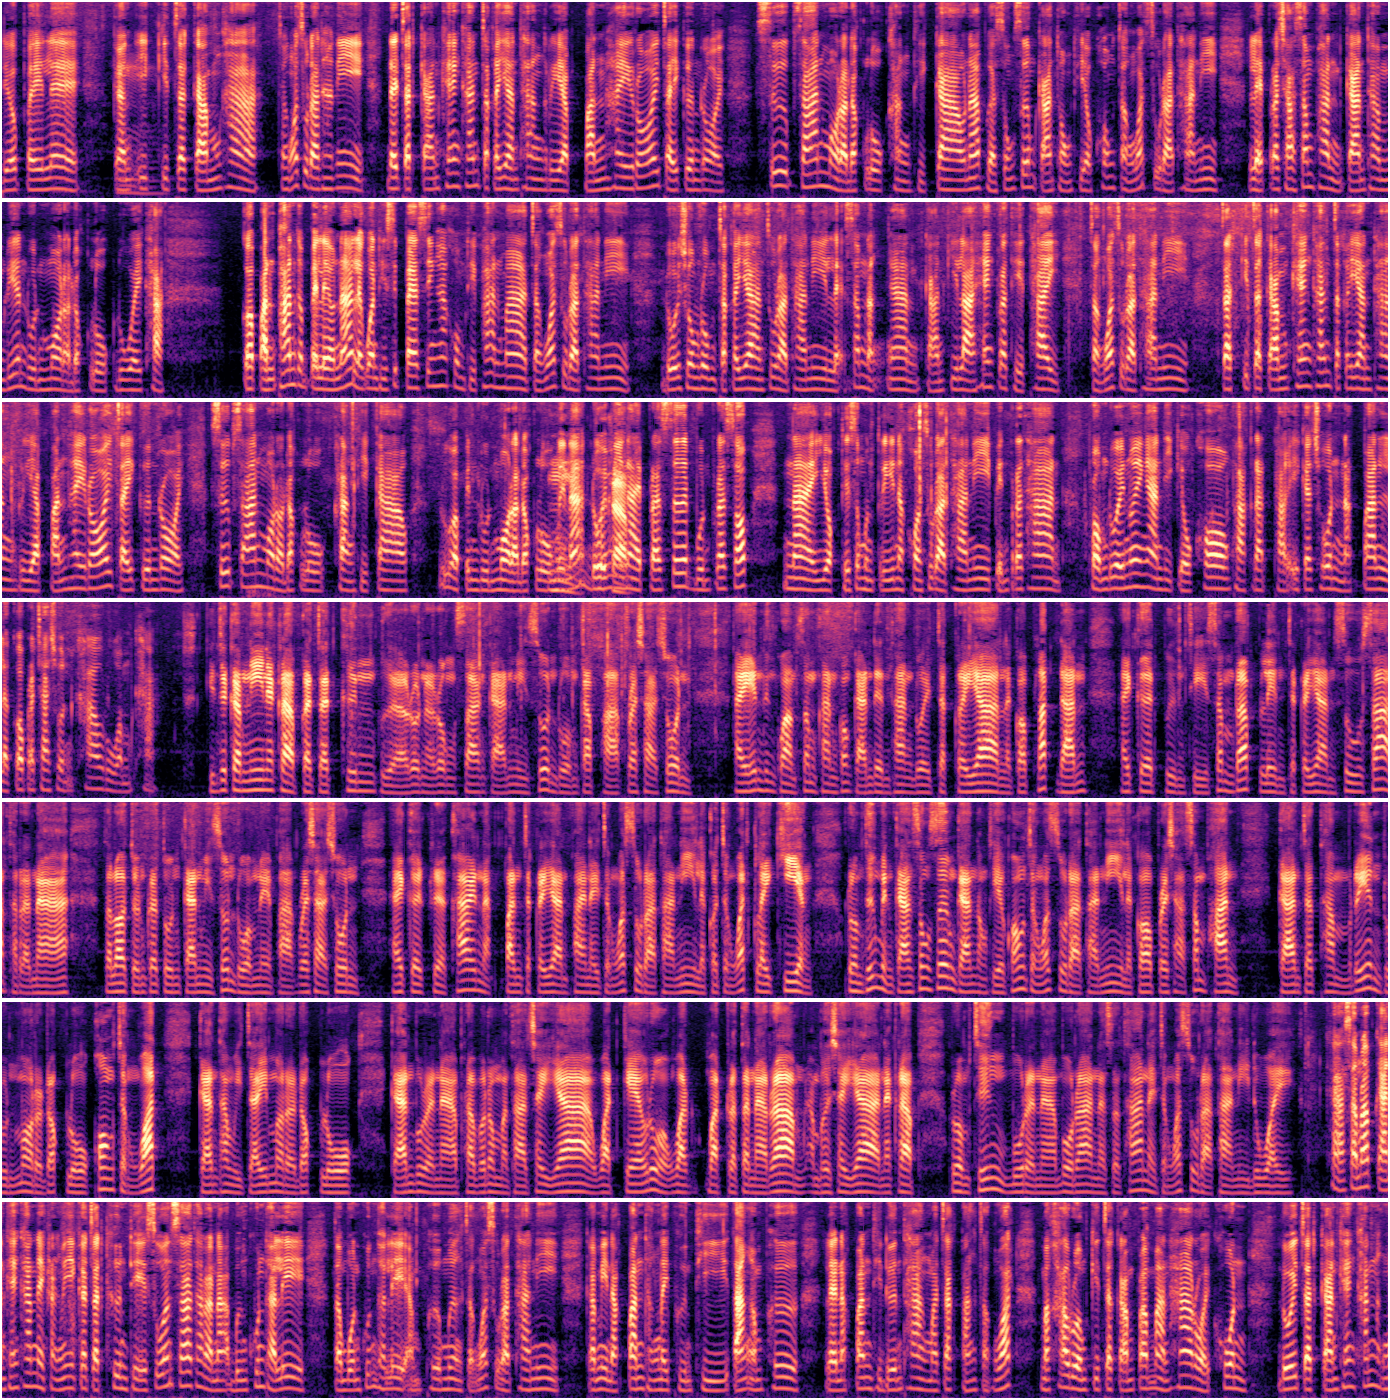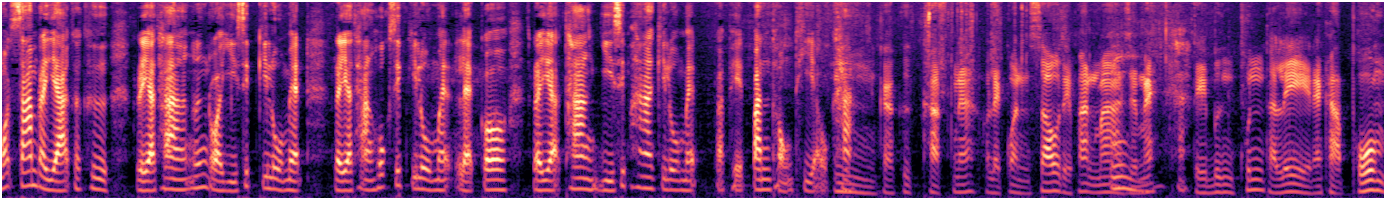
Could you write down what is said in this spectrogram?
เดี๋ยวไปแล่กันอืมอีกกิจกรรมค่ะ จังหวัดสุราษฎร์ธานี ได้จัดการแข่งขันจักรยานทางเรียบปันให้ร้อยใจเกินร้อย ซืบซ่านมรดกโลกครั้งที่9นะเพื่อส่งเสริมการท่องเที่ยวของจังหวัดสุราษฎร์ธานี และประชาสัมพันธ์การทำเรียนรุ่นมรดกโลกด้วยค่ะ ก็ปั่นพันกันไปแล้วนะและวันที่ 18 สิงหาคมที่ผ่านมาจังหวัดสุราษฎร์ธานี โดยชมรมจักรยานสุราษฎร์ธานี และสำนักงานการกีฬาแห่งประเทศไทย จังหวัดสุราษฎร์ธานี จัดกิจกรรมแข่งขันจักรยานทางเรียบปันให้ร้อยใจเกินร้อย ซืบซ่านมรดกโลกครั้งที่9หรือว่าเป็นรุ่นมรดกโลกเลยนะอืมโดยคมีรับนายประเสริฐบุญประสบนายยกเทศมนตรีนครสุราษฎร์ธานีเป็นประธาน พร้อมด้วยหน่วยงานที่เกี่ยวข้องภาครัฐภาคเอกชน นักปั้นและก็ประชาชนเข้ารวมค่ะ กิจกรรมนี้นะครับก็จัดขึ้นเพื่อรณรงค์สร้างการมีส่วนรวมกับภาคประชาชน ให้เห็นถึงความสำคัญของการเดินทางโดยจักรยาน และก็ผลักดัน ให้เกิดพื้นที่สำหรับเล่นจักรยานสู่สาธารณะตลอดจนกระตุ้นการมีส่วนรวมในภาคประชาชน ให้เกิดเครือข่ายหนักปั่นจักรยานภายในจังหวัดสุราษฎร์ธานี และก็จังหวัดใกลเคียง รวมถึงเป็นการส่งเสริมการท่องเที่ยวของจังหวัดสุราษฎร์ธานี และก็ประชาสัมพันธ์ การจัดทำเรียนรุ่นมรดกโลกของจังหวัด การทำวิจัยมรดกโลก การบูรณาพระบรมธาตุชัยยา วัดแก้วหรือว่าวัดวัดรัตนารามอำเภอชัยยานะครับ รวมถึงบูรณาโบราณสถานในจังหวัดสุราษฎร์ธานีด้วย ค่ะสำหรับการแข่งขันในครั้งนี้ก็จัดขึ้นที่สวนสาธารณะบึงคุ้นทะเลตำบลคุ้นทะเลอำเภอเมืองจังหวัดสุราษฎร์ธานีก็มีนักปั้นทั้งในพื้นที่ต่างอำเภอ และนักปั้นที่เดินทางมาจากต่างจังหวัด มาเข้าร่วมกิจกรรมประมาณ 500 คน โดยจัดการแข่งขันทั้งหมด3ระยะก็คือ ระยะทาง 120 กิโลเมตร ระยะทาง 60 กิโลเมตร และก็ระยะทาง 25 กิโลเมตร ประเภทปั้นท่องเที่ยวค่ะอืมก็คือคักนะอะไรกวันเศร้าแต่ผ่านมาอืมใช่ไหมค่ะเตบึงคุ้นทะเลนะครับผม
